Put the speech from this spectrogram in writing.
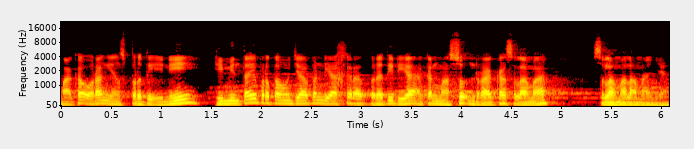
maka orang yang seperti ini dimintai pertanggungjawaban di akhirat berarti dia akan masuk neraka selama selama-lamanya.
